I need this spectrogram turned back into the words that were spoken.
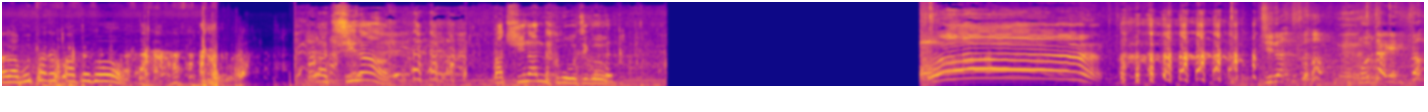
야 나 못하겠어 앞에서 나 쥐나 나 쥐난다고 지금 와 지났어? 못하겠어?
